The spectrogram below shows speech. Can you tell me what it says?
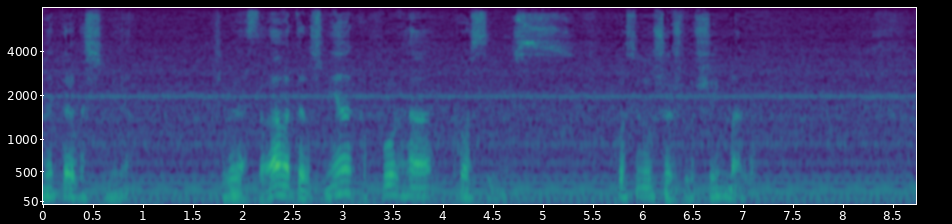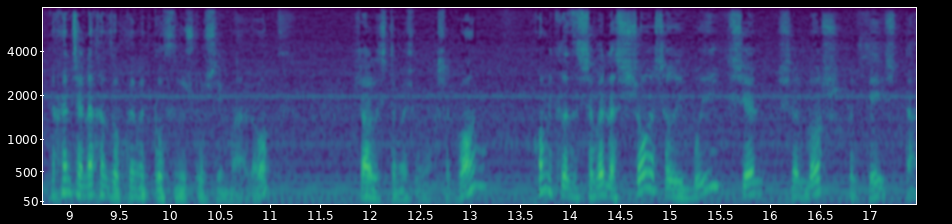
מטר לשנייה. שווה לעשרה מטר לשנייה כפול הקוסינוס. קוסינוס של 30 מעלות. לכן שאנחנו זוכרים את קוסינוס 30 מעלות, אפשר להשתמש במחשבון. בכל מקרה זה שווה לשורש הריבועי של 3 חלקי 2.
